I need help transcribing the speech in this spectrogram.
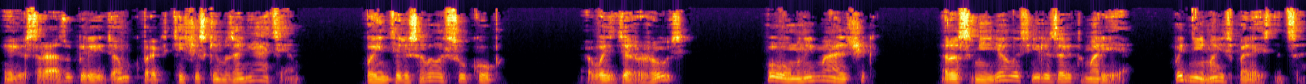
или сразу перейдем к практическим занятиям? Поинтересовалась Сукуб. Воздержусь. Умный мальчик. Рассмеялась Елизавета Мария, поднимаясь по лестнице.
